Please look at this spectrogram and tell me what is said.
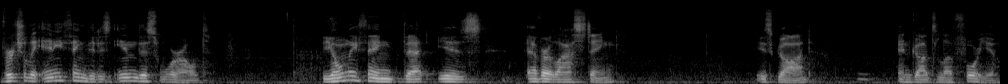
virtually anything that is in this world, the only thing that is everlasting is God and God's love for you.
